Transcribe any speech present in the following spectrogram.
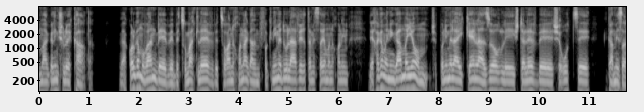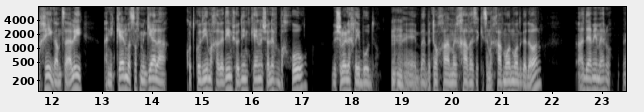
מעגלים שלא הכרת. והכל גם מובן בתשומת לב ובצורה נכונה, גם המפקדים ידעו להעביר את המסרים הנכונים. דרך אגב, אני גם היום, שפונים אליי כן לעזור להשתלב בשירות אה, גם אזרחי, גם צה"לי, אני כן בסוף מגיע לקודקודים החרדים שיודעים כן לשלב בחור ושלא ילך לאיבוד ב- בתוך המרחב הזה, כי זה מרחב מאוד מאוד גדול. עד הימים אלו. אה,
